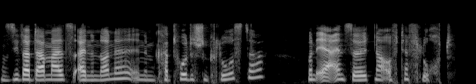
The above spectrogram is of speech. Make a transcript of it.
Und sie war damals eine Nonne in einem katholischen Kloster und er ein Söldner auf der Flucht.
